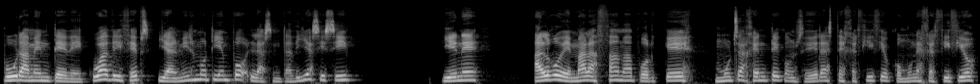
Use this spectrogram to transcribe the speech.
puramente de cuádriceps y al mismo tiempo la sentadilla sí sí tiene algo de mala fama porque mucha gente considera este ejercicio como un ejercicio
